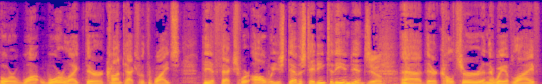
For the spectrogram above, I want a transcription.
or wa- warlike their contacts with whites. The effects were always devastating to the Indians. Yeah. Uh, their culture and their way of life.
